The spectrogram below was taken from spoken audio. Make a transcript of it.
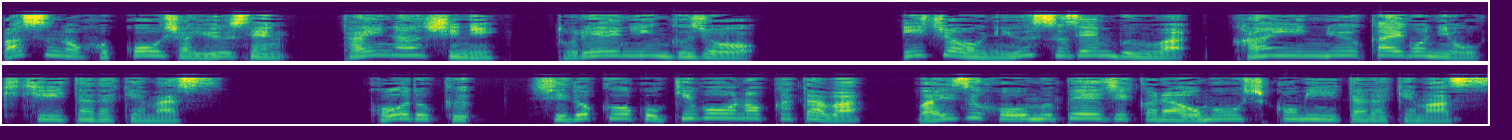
バスの歩行者優先、台南市にトレーニング場。以上ニュース全文は会員入会後にお聞きいただけます。購読、指読をご希望の方は、ワイズホームページからお申し込みいただけます。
